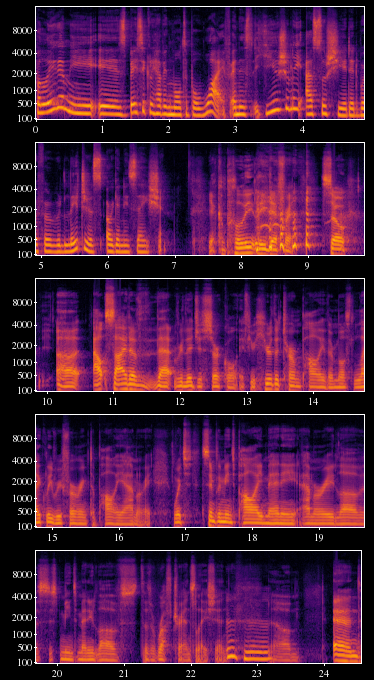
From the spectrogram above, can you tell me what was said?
Polygamy is basically having multiple wives and is usually associated with a religious organization. Yeah, completely different. so, uh, outside of that religious circle, if you hear the term poly, they're most likely referring to polyamory, which simply means poly, many, amory, love. It just means many loves. There's a rough translation. Um, and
